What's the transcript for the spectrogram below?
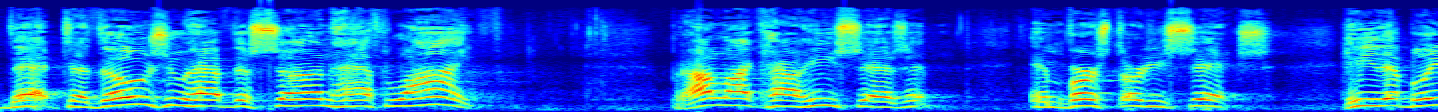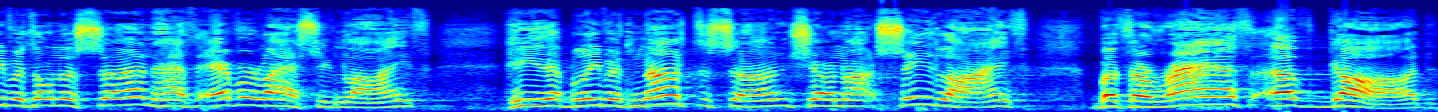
that uh, those who have the Son have life. But I like how he says it in verse 36 He that believeth on the Son hath everlasting life. He that believeth not the Son shall not see life, but the wrath of God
